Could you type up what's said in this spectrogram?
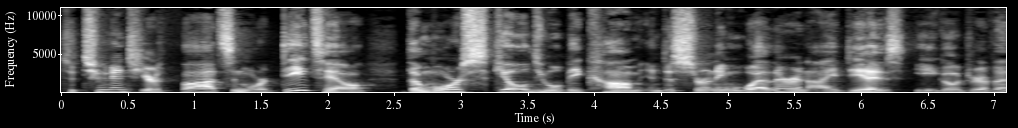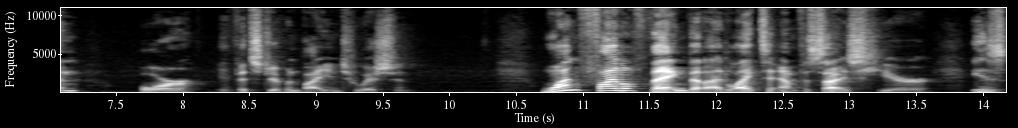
to tune into your thoughts in more detail, the more skilled you will become in discerning whether an idea is ego driven or if it's driven by intuition. One final thing that I'd like to emphasize here is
